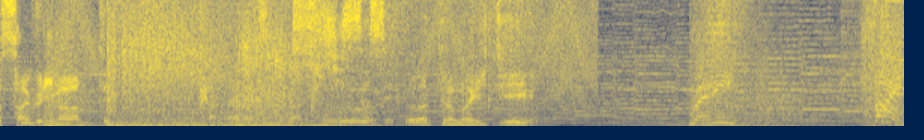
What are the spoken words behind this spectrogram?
探り回って必ず爆死させる。頭痛え Ready? Fight!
